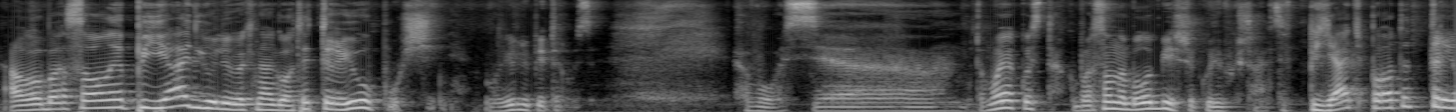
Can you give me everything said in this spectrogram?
Але у Барселони 5 гольових нагод і 3 упущені. Мої любі друзі. Ось. Е... Тому якось так. У Барселони було більше кульових шансів. 5 проти 3.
